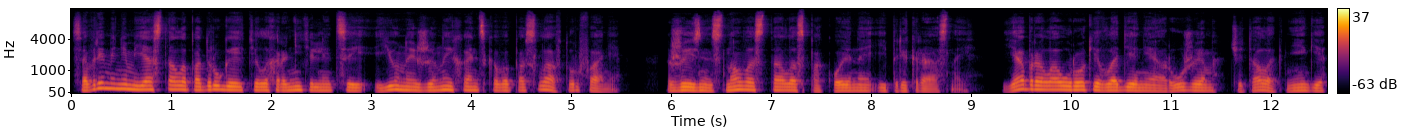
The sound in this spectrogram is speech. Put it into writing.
Со временем я стала подругой телохранительницей юной жены ханьского посла в Турфане. Жизнь снова стала спокойной и прекрасной. Я брала уроки владения оружием, читала книги,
